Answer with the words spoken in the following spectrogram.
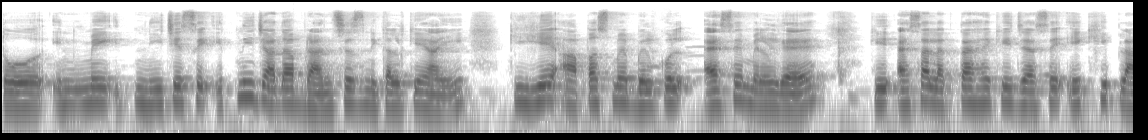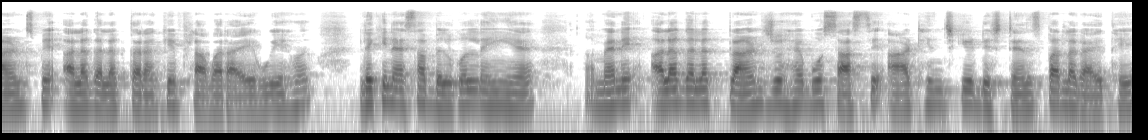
तो इनमें नीचे से इतनी ज़्यादा ब्रांचेस निकल के आई कि ये आपस में बिल्कुल ऐसे मिल गए कि ऐसा लगता है कि जैसे एक ही प्लांट्स में अलग अलग तरह के फ्लावर आए हुए हों। लेकिन ऐसा बिल्कुल नहीं है। मैंने अलग अलग प्लांट्स जो है वो सात से आठ इंच के डिस्टेंस पर लगाए थे।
